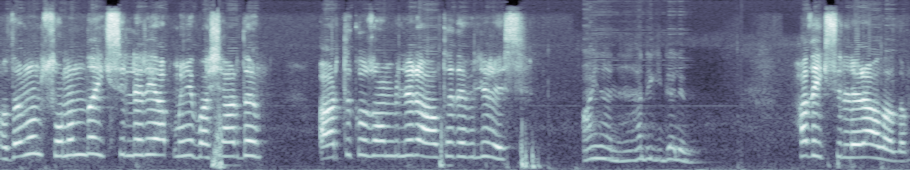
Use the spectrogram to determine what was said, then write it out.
Adamım sonunda iksirleri yapmayı başardım. Artık o zombileri alt edebiliriz. Aynen hadi gidelim. Hadi iksirleri alalım.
